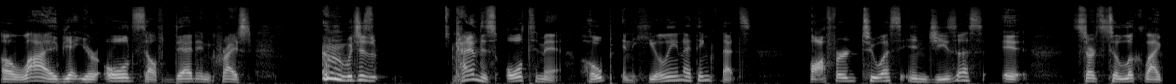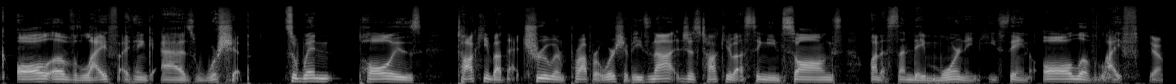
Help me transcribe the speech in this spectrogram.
alive, yet your old self dead in Christ, which is kind of this ultimate hope and healing, I think, that's offered to us in Jesus. It starts to look like all of life, I think, as worship. So when Paul is talking about that true and proper worship, he's not just talking about singing songs on a Sunday morning. He's saying all of life Yeah.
